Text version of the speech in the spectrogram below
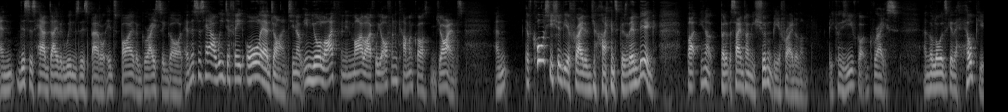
And this is how David wins this battle. It's by the grace of God. And this is how we defeat all our giants. You know, in your life and in my life, we often come across giants. And of course, you should be afraid of giants because they're big. But, you know, but at the same time, you shouldn't be afraid of them because you've got grace and the Lord's going to help you.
